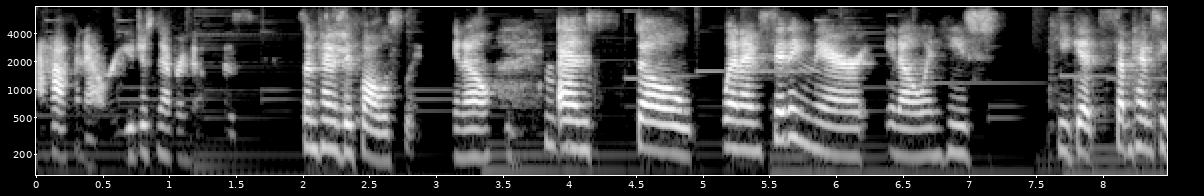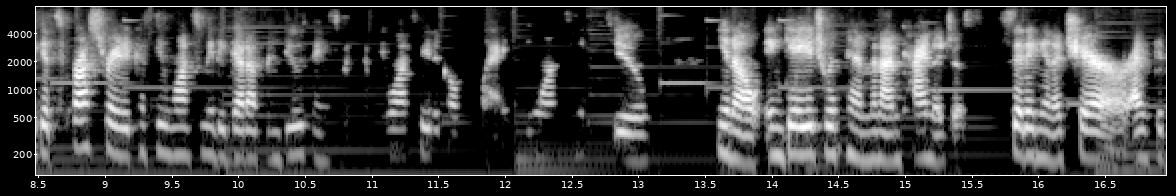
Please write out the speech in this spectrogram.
a half an hour. You just never know because sometimes they fall asleep, you know? and so when I'm sitting there, you know, and he's, he gets, sometimes he gets frustrated because he wants me to get up and do things with him. He wants me to go play. He wants me to, you know, engage with him. And I'm kind of just sitting in a chair. I could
